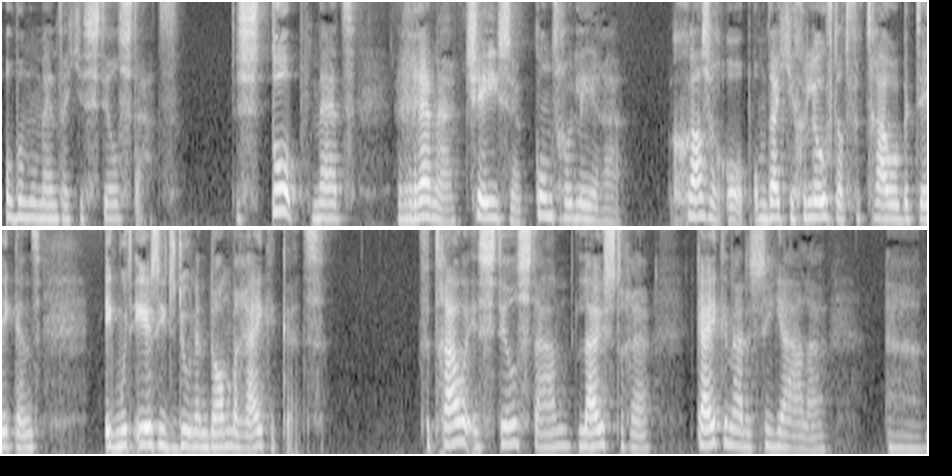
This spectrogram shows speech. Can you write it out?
op het moment dat je stilstaat. Dus stop met rennen, chasen, controleren. Gas erop, omdat je gelooft dat vertrouwen betekent: ik moet eerst iets doen en dan bereik ik het. Vertrouwen is stilstaan, luisteren, kijken naar de signalen, ehm,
